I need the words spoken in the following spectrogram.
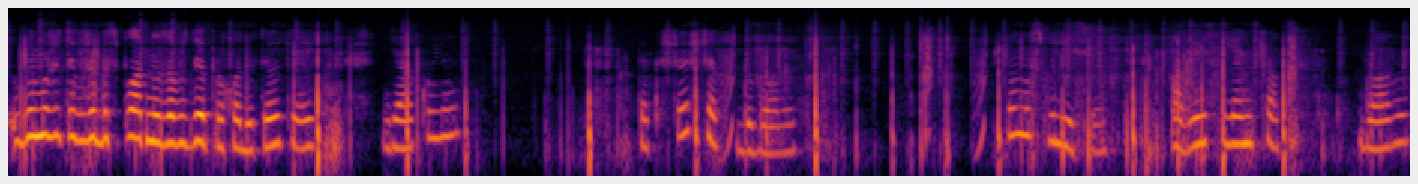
Ви можете вже безплатно завжди проходити, окей. Дякую. Так, що ще тут додав? Що у нас в лісі? А, в лісі я нічого бавив.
